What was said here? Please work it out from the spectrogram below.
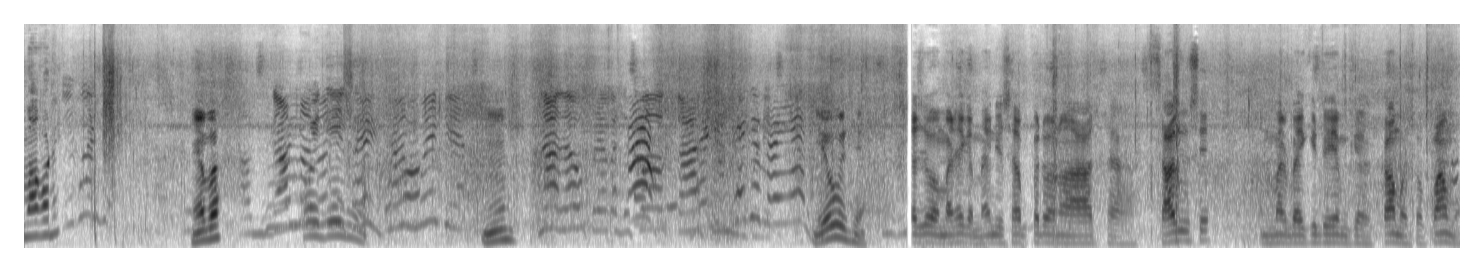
માગો હે બા? કોઈ દે નહીં. કામ હોય કે? હમ. જવું એવું છે? જો અમારે કે મહેંદી સાફ કરવાનો આ સારું છે. અને મારા ભાઈ કીધું એમ કે કામ હતો પામો.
